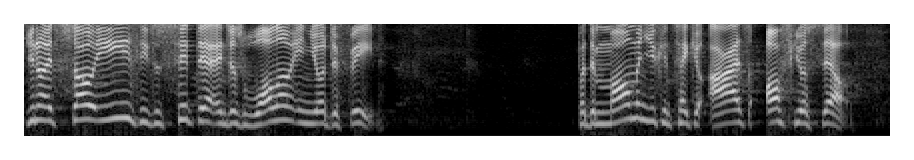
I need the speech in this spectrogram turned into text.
You know, it's so easy to sit there and just wallow in your defeat. But the moment you can take your eyes off yourself,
